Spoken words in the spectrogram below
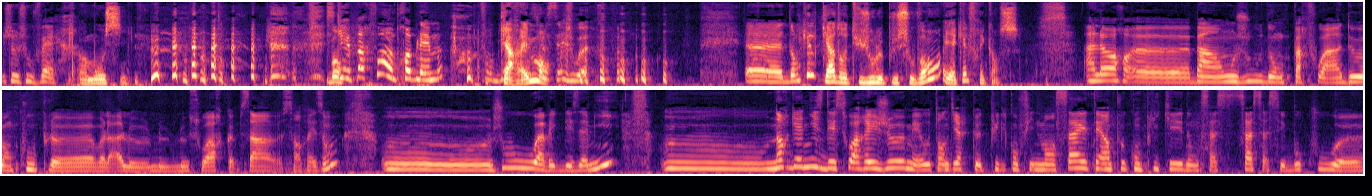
je joue vert. Ah, Moi aussi. Ce qui est parfois un problème. Bien Carrément. ses joueurs. Euh, dans quel cadre tu joues le plus souvent et à quelle fréquence? Alors, euh, ben, on joue donc parfois à deux en couple, euh, voilà, le, le- le soir comme ça, euh, sans raison. On joue avec des amis. On organise des soirées jeux, mais autant dire que depuis le confinement, ça a été un peu compliqué, donc ça, ça, ça s'est beaucoup euh,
